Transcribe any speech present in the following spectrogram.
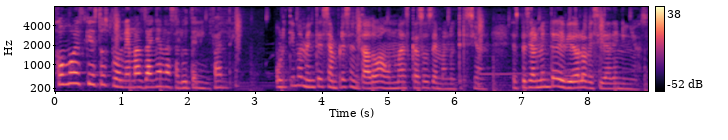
¿cómo es que estos problemas dañan la salud del infante? Últimamente se han presentado aún más casos de malnutrición, especialmente debido a la obesidad de niños.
